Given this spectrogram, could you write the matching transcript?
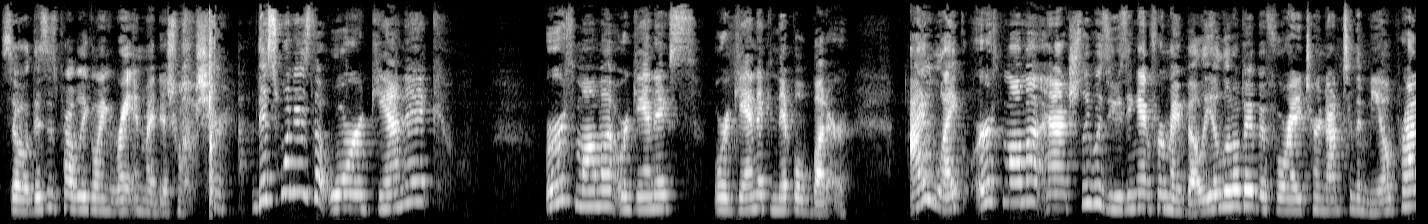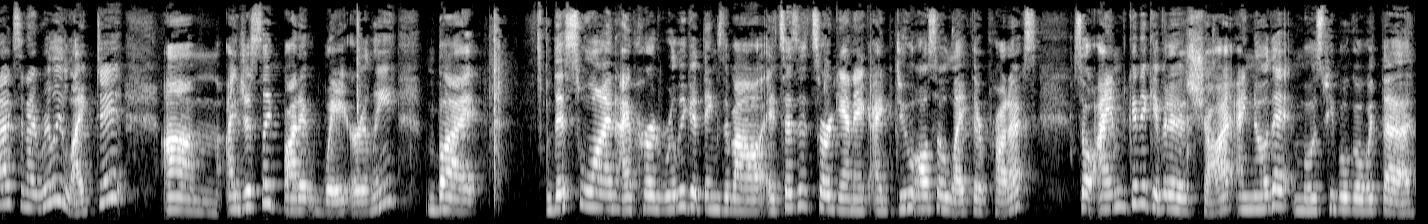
So this is probably going right in my dishwasher. This one is the organic Earth Mama Organics Organic Nipple Butter. I like Earth Mama. I actually was using it for my belly a little bit before I turned on to the meal products and I really liked it. Um, I just like bought it way early, but this one I've heard really good things about. It says it's organic. I do also like their products. So I'm going to give it a shot. I know that most people go with the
